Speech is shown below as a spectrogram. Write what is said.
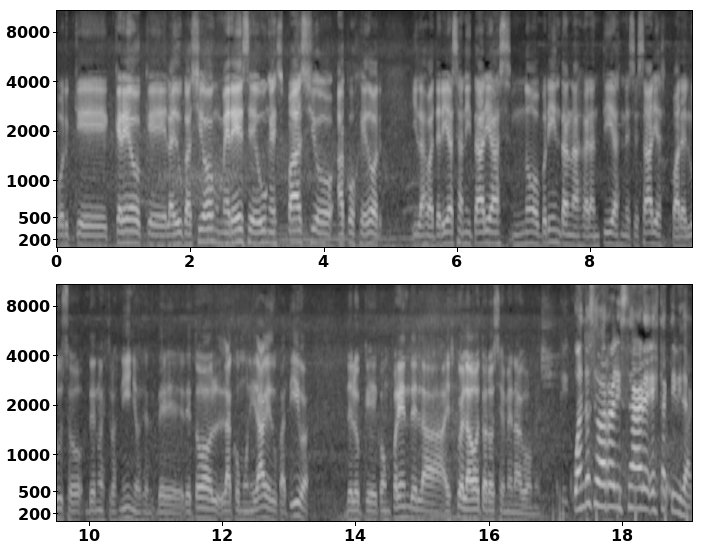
porque creo que la educación merece un espacio acogedor y las baterías sanitarias no brindan las garantías necesarias para el uso de nuestros niños, de toda la comunidad educativa de lo que comprende la Escuela Ótaro Semena Gómez. ¿Cuándo se va a realizar esta actividad?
